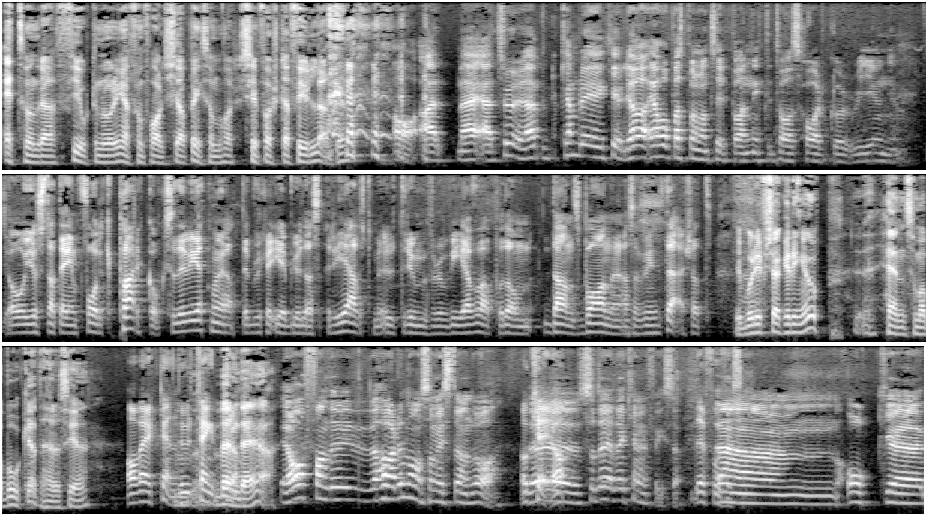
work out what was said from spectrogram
114-åringar från Falköping som har sin första fylla. Ja, nej, jag tror det här kan bli kul. Jag, jag hoppas på någon typ av 90-tals hardcore reunion. Ja, och just att det är en folkpark också. Det vet man ju att det brukar erbjudas rejält med utrymme för att veva på de dansbanorna som finns där. Så att, Vi borde försöka ringa upp hen som har bokat det här och se ja, verkligen. Hur tänkte vem du? det är. Ja, fan, du vi hörde någon som visste ändå. Okej, det, ja. Så det, det kan vi fixa. Det får vi se. Ehm, och uh,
